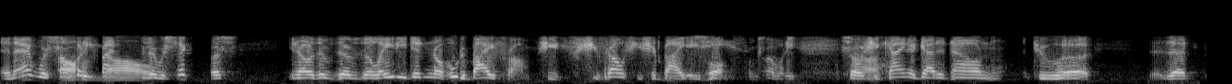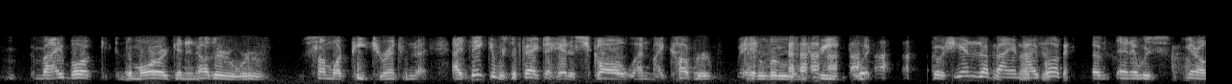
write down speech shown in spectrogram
and that was somebody. Oh, find- no. There were six of us. You know, the, the the lady didn't know who to buy from. She she felt she should buy a book from somebody, so she Oh. kind of got it down to uh, that my book, The Morgue, and other were somewhat piqued her interest. I think it was the fact I had a skull on my cover had a little intrigue to it. So she ended up buying my book, uh, and it was, you know,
